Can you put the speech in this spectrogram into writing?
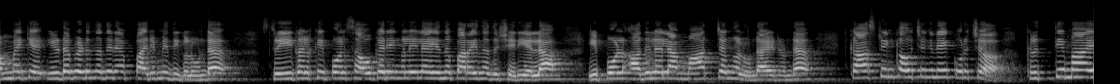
അമ്മയ്ക്ക് ഇടപെടുന്നതിന് പരിമിതികളുണ്ട്. സ്ത്രീകൾക്ക് ഇപ്പോൾ സൗകര്യങ്ങളില്ല എന്ന് പറയുന്നത് ശരിയല്ല. ഇപ്പോൾ അതിലെല്ലാം മാറ്റങ്ങൾ ഉണ്ടായിട്ടുണ്ട്. കാസ്റ്റിംഗ് കൗച്ചിങ്ങിനെ കുറിച്ച് കൃത്യമായ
